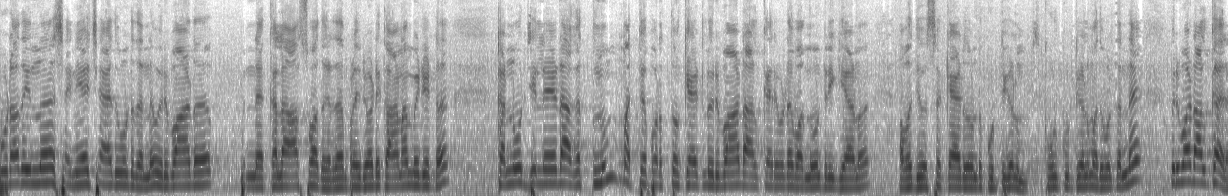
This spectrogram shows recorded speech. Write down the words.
കൂടാതെ ഇന്ന് ശനിയാഴ്ച ആയതുകൊണ്ട് തന്നെ ഒരുപാട് പിന്നെ കലാസ്വാദകർ പരിപാടി കാണാൻ വേണ്ടിയിട്ട് കണ്ണൂർ ജില്ലയുടെ അകത്തുനിന്നും മറ്റ് പുറത്തുമൊക്കെ ആയിട്ടുള്ള ഒരുപാട് ആൾക്കാർ ഇവിടെ വന്നുകൊണ്ടിരിക്കുകയാണ്. അവധി ദിവസമൊക്കെ ആയതുകൊണ്ട് കുട്ടികളും സ്കൂൾ കുട്ടികളും അതുപോലെ തന്നെ ഒരുപാട് ആൾക്കാർ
